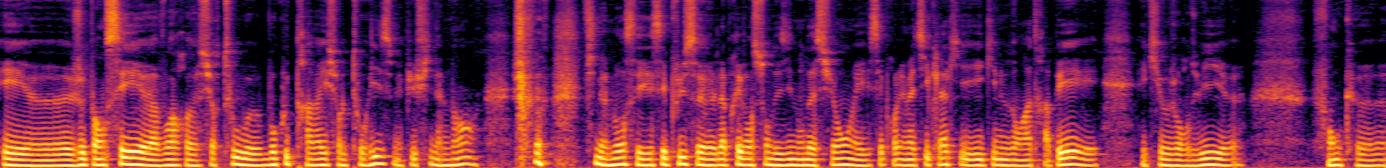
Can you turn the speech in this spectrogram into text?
Et je pensais avoir surtout beaucoup de travail sur le tourisme, et puis finalement, finalement c'est plus la prévention des inondations et ces problématiques-là qui, nous ont rattrapés et, et qui aujourd'hui font que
